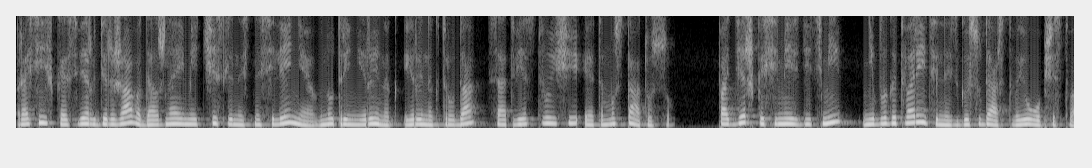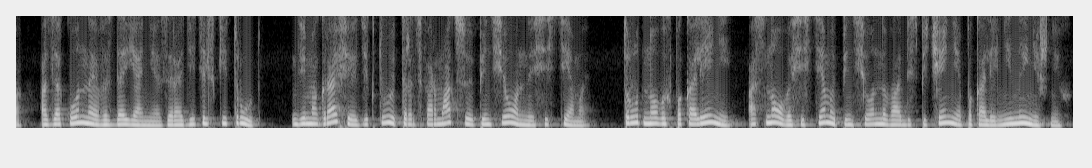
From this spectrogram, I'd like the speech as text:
Российская сверхдержава должна иметь численность населения, внутренний рынок и рынок труда, соответствующие этому статусу. Поддержка семей с детьми – не благотворительность государства и общества, а законное воздаяние за родительский труд. Демография диктует трансформацию пенсионной системы. Труд новых поколений – основа системы пенсионного обеспечения поколений нынешних.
